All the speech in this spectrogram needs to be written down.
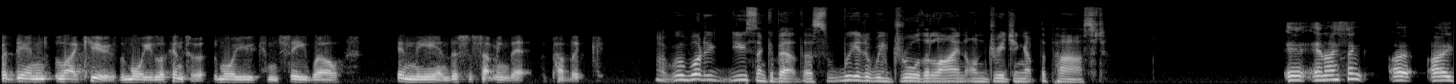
but then, like you, the more you look into it, the more you can see, well, in the end, this is something that the public. Well, what do you think about this? Where do we draw the line on dredging up the past? And, and I think I, I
